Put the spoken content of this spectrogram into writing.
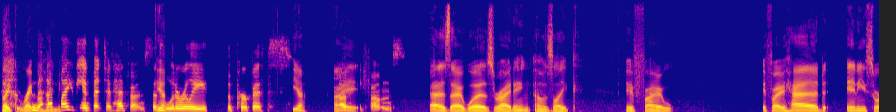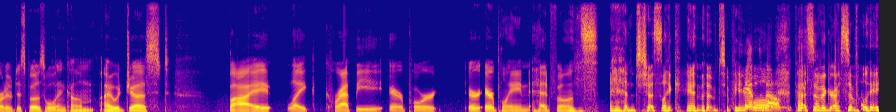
Like right behind that's me. why they invented headphones. That's Yeah. literally the purpose Yeah. of headphones. as I was riding, I was like, if I if I had any sort of disposable income, I would just buy like crappy airport or airplane headphones and just like hand them to people passive aggressively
